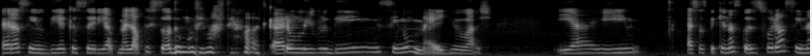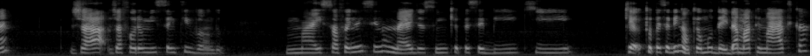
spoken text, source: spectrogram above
era assim, o dia que eu seria a melhor pessoa do mundo em matemática. Era um livro de ensino médio, eu acho. E aí, essas pequenas coisas foram assim, né? Já, já foram me incentivando. Mas só foi no ensino médio, assim, que eu percebi que. Que eu, que eu percebi, não, que eu mudei da matemática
